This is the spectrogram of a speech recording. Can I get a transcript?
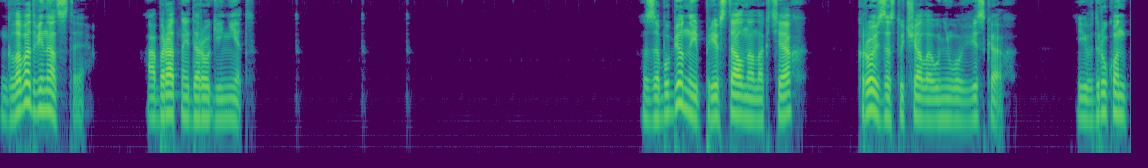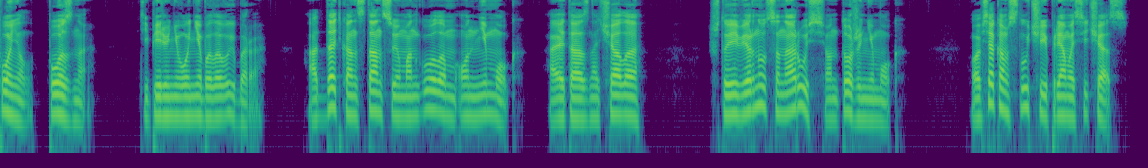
Глава 12. Обратной дороги нет. Забубенный привстал на локтях, кровь застучала у него в висках. И вдруг он понял, поздно. Теперь у него не было выбора. Отдать Констанцию монголам он не мог, а это означало, что и вернуться на Русь он тоже не мог. Во всяком случае, прямо сейчас.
